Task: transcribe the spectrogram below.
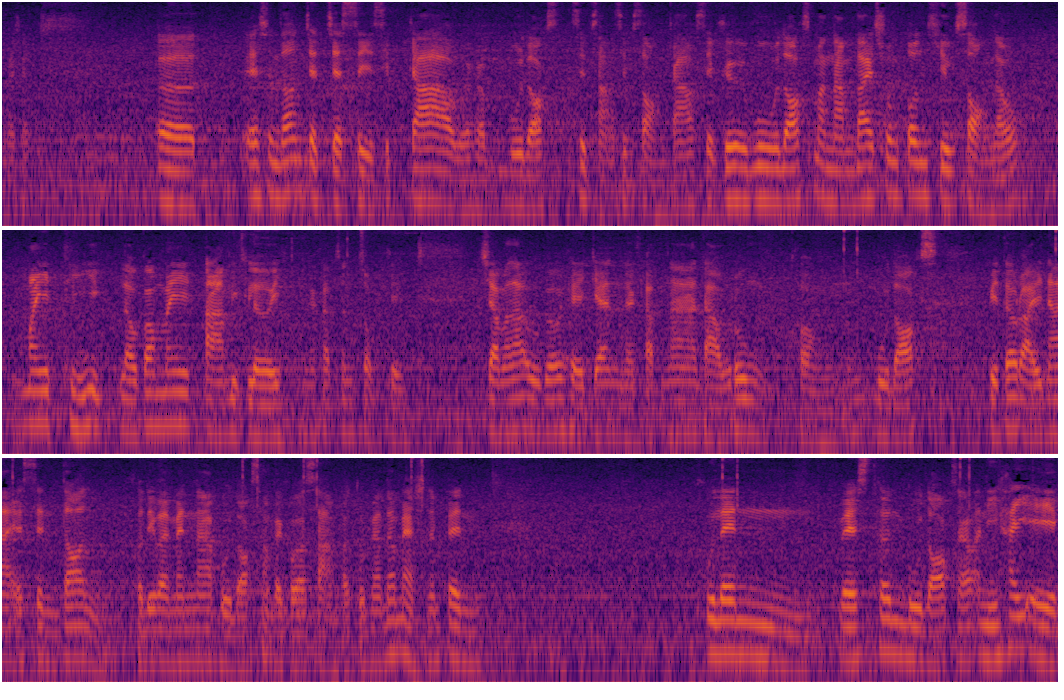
นะครับเออ เอเซนดอน77 49นะครับบูลด็อกส์13 12 90คือบูลด็อกส์มานำได้ช่วงต้น Q2 แล้วไม่ทิ้งอีกแล้วก็ไม่ตามอีกเลยนะครับจนจบเกมจามาลาอูเบิลเฮเกนนะครับหน้าดาวรุ่งของบูลด็อกส์ปีเตอร์ไรท์หน้าเอเซนดอนคอดีไวแมนหน้าบูลด็อกส์ทำไปกว่าสามประตู man of the match นั้นเป็นผู้เล่นเวสเทิร์นบูลด็อกส์แล้วอันนี้ให้เอง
